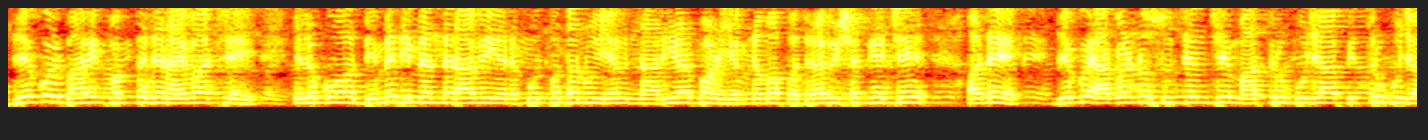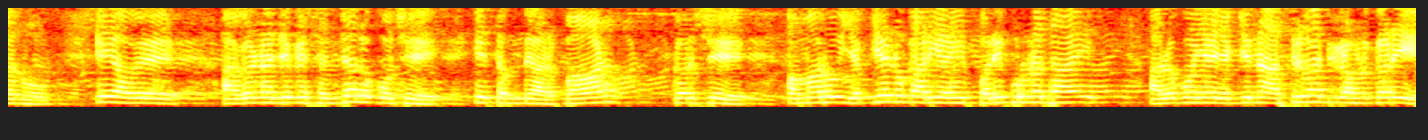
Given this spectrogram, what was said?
જે કોઈ ભાવિક ભક્તજન આવ્યા છે, એ લોકો ધીમે ધીમે અંદર આવી અને પોતપોતાનું નારિયેળ પણ યજ્ઞમાં પધરાવી શકે છે. અને જે કોઈ આગળનું સૂચન છે, માતૃપૂજા, પિતૃપૂજાનું, એ હવે આગળના જે કંઈ સંચાલકો છે, એ તમને અર્પણ કરશે. અમારું યજ્ઞનું કાર્ય અહીં પરિપૂર્ણ થાય. આ લોકો અહીંયા યજ્ઞના આશીર્વાદ ગ્રહણ કરી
